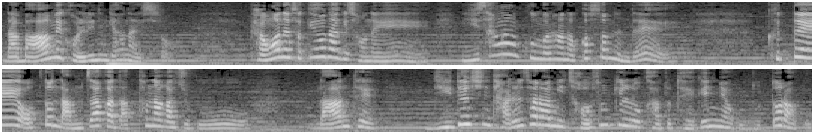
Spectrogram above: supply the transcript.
나 마음에 걸리는 게 하나 있어. 병원에서 깨어나기 전에 이상한 꿈을 하나 꿨었는데 그때 어떤 남자가 나타나가지고 나한테 네 대신 다른 사람이 저승길로 가도 되겠냐고 묻더라고.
